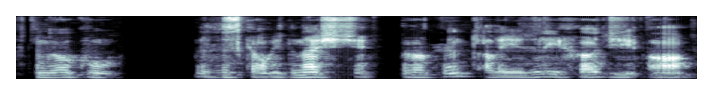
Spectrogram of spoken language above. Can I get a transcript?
w tym roku zyskał 11%, ale jeżeli chodzi o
